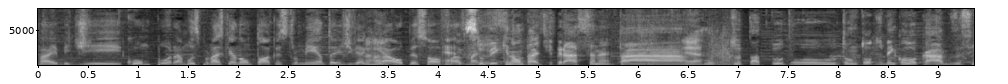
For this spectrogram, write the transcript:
vibe de compor a música. Por mais que ele não toque o instrumento, ele devia Aham. guiar o pessoal, É, faz mais. tu vê que não tá de graça graça, né? Tá, É. tu- tá tudo, estão todos bem colocados, assim.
